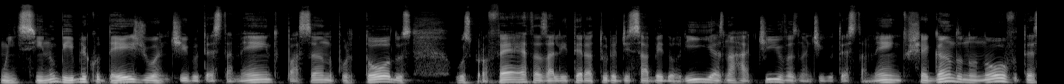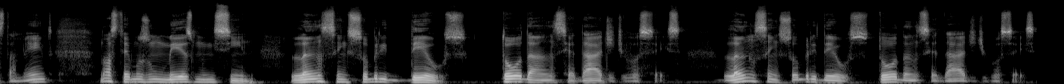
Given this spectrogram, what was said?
O ensino bíblico, desde o Antigo Testamento, passando por todos os profetas, a literatura de sabedoria, as narrativas do Antigo Testamento, chegando no Novo Testamento, nós temos um mesmo ensino. Lancem sobre Deus toda a ansiedade de vocês. Lancem sobre Deus toda a ansiedade de vocês.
